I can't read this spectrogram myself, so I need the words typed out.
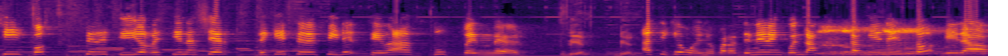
chicos, se decidió recién ayer de que este desfile se va a suspender. bien, Bien. Así que bueno, para tener en cuenta también esto, era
